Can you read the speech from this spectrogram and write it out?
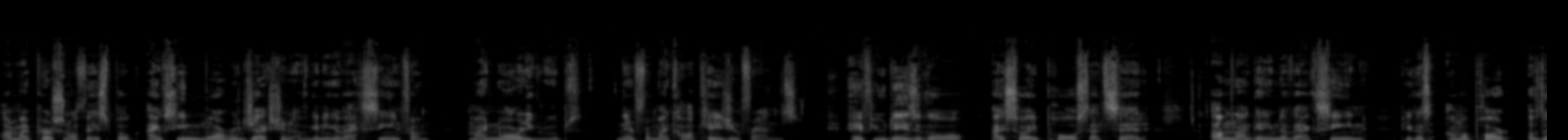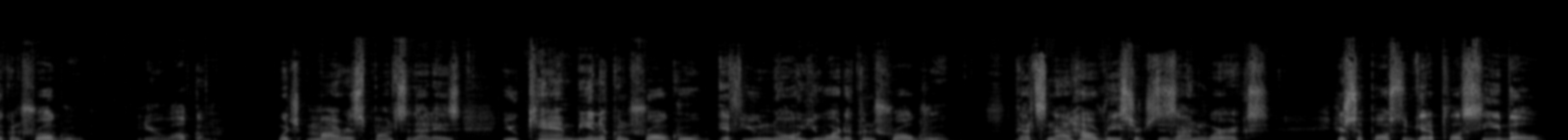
on my personal Facebook, I've seen more rejection of getting a vaccine from minority groups than from my Caucasian friends. A few days ago, I saw a post that said, I'm not getting the vaccine because I'm a part of the control group. You're welcome. Which my response to that is you can't be in a control group if you know you are the control group. That's not how research design works. You're supposed to get a placebo.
